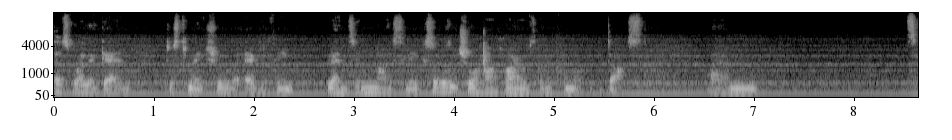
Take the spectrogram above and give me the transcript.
as well again, just to make sure that everything blends in nicely, because I wasn't sure how high I was going to come up with the dust. Um, so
